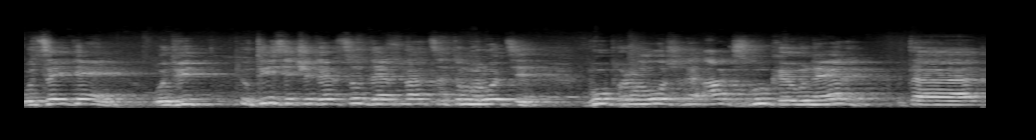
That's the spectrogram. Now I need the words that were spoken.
У цей день, у 1919 році, був проголошений акт злуки УНР та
